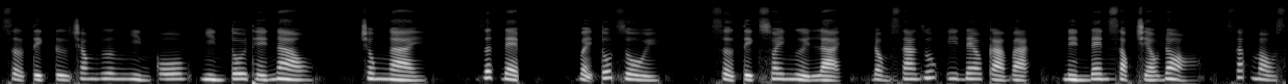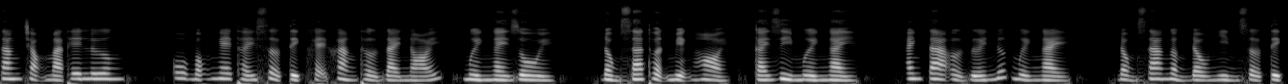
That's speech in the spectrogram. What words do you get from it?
sở tịch từ trong gương nhìn cô, nhìn tôi thế nào? Trông ngài, rất đẹp, vậy tốt rồi. Sở tịch xoay người lại, đồng Sa giúp y đeo cà vạt, nền đen sọc chéo đỏ, sắc màu sang trọng mà thê lương. Cô bỗng nghe thấy sở tịch khẽ khàng thở dài nói, 10 ngày rồi. Đồng Sa thuận miệng hỏi, cái gì 10 ngày? Anh ta ở dưới nước 10 ngày. Đồng Sa ngẩng đầu nhìn sở tịch.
